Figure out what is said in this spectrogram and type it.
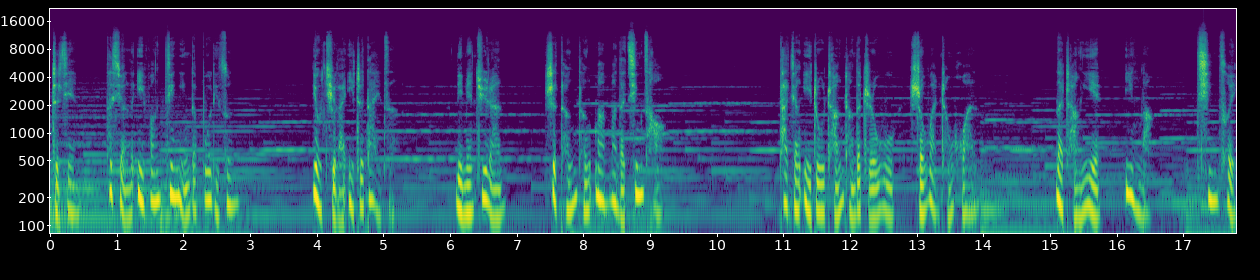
只见他选了一方晶莹的玻璃樽，又取来一只袋子，里面居然是藤藤蔓蔓的青草。他将一株长长的植物手挽成环。那长叶硬朗、清脆，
